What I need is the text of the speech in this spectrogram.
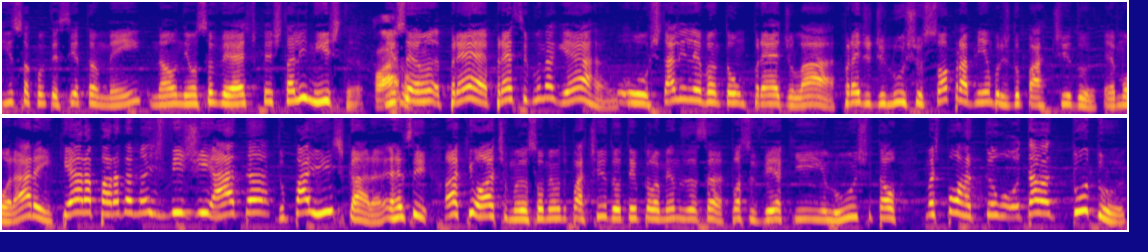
isso acontecia também na União Soviética stalinista. Claro. Isso é pré, pré-segunda guerra. O Stalin levantou um prédio lá, prédio de luxo só pra membros do partido eh, morarem, que era a parada mais vigiada do país, cara. É assim, ah, que ótimo, eu sou membro do partido, eu tenho pelo menos essa, posso ver aqui em luxo e tal. Mas porra, tava tudo,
